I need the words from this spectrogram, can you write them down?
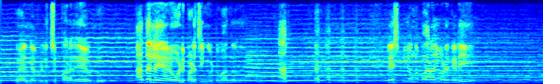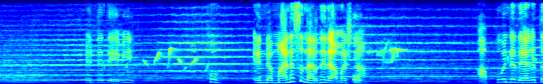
ഇപ്പൊ എന്നെ വിളിച്ചു പറഞ്ഞതേ ഉള്ളൂ. അതല്ലേ ഞാൻ ഓടിപ്പടച്ച് ഇങ്ങോട്ട് വന്നത്? ലക്ഷ്മി ഒന്ന് പറഞ്ഞു കൊടുക്കടി. എന്റെ ദേവി ഹോ, എന്റെ മനസ്സ് നിറഞ്ഞ രാമകൃഷ്ണ. അപ്പുവിന്റെ ദേഹത്ത്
